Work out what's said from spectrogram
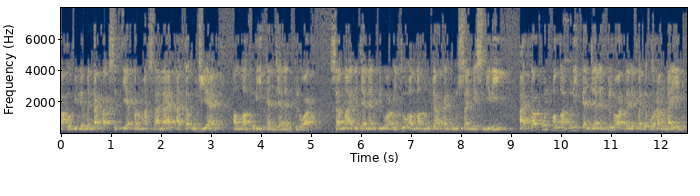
apabila mendapat setiap permasalahan atau ujian, Allah berikan jalan keluar. Sama ada jalan keluar itu Allah mudahkan urusannya sendiri ataupun Allah berikan jalan keluar daripada orang lain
